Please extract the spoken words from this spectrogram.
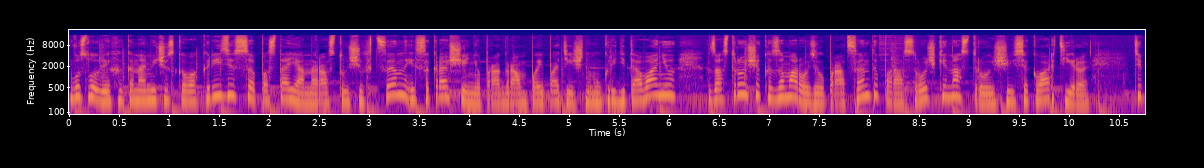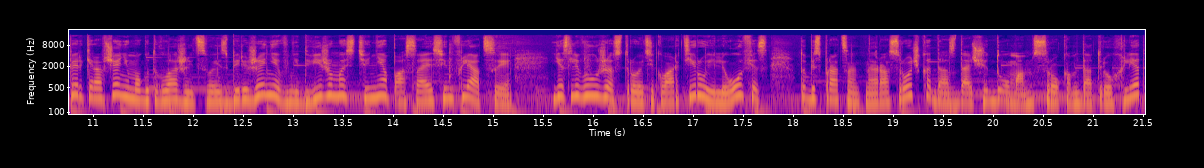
В условиях экономического кризиса, постоянно растущих цен и сокращения программ по ипотечному кредитованию застройщик заморозил проценты по рассрочке на строящиеся квартиры. Теперь кировчане могут вложить свои сбережения в недвижимость, не опасаясь инфляции. Если вы уже строите квартиру или офис, то беспроцентная рассрочка до сдачи дома сроком до трех лет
